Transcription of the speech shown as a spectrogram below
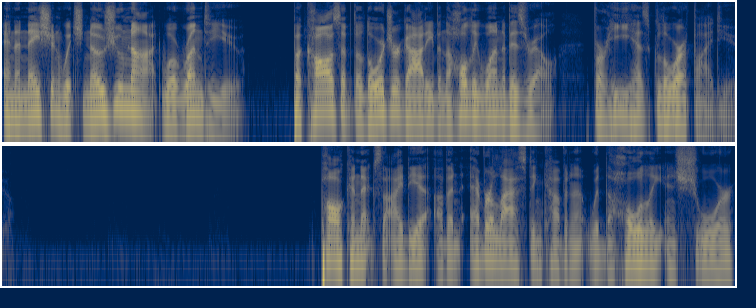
and a nation which knows you not will run to you, because of the Lord your God, even the Holy One of Israel, for he has glorified you. Paul connects the idea of an everlasting covenant with the holy and sure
